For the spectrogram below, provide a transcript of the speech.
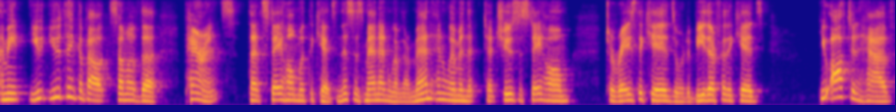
I mean, you you think about some of the parents that stay home with the kids, and this is men and women. There are men and women that, that choose to stay home to raise the kids or to be there for the kids. You often have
